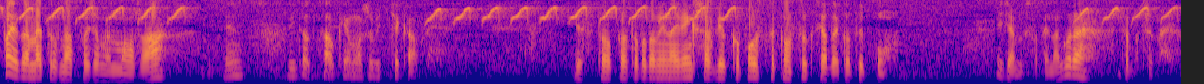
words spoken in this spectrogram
101 metrów nad poziomem morza, więc widok całkiem może być ciekawy. Jest to prawdopodobnie największa w Wielkopolsce konstrukcja tego typu. Idziemy sobie na górę zobaczymy.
